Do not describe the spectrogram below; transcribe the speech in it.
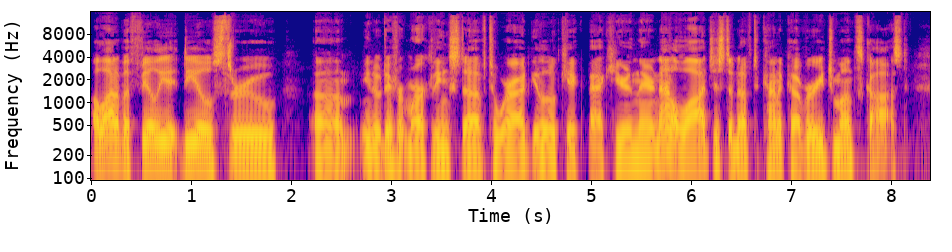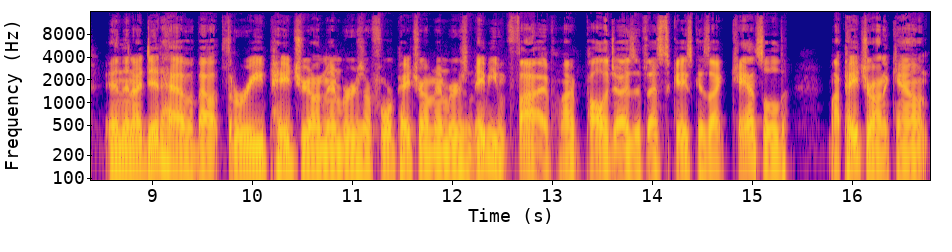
a lot of affiliate deals through, um, you know, different marketing stuff to where I'd get a little kickback here and there. Not a lot, just enough to kind of cover each month's cost. And then I did have about three Patreon members or four Patreon members, maybe even five. I apologize if that's the case because I canceled my Patreon account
